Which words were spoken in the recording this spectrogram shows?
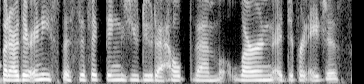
But are there any specific things you do to help them learn at different ages?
